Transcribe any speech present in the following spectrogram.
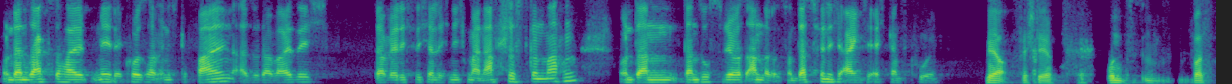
Und dann sagst du halt, nee, der Kurs hat mir nicht gefallen, also da weiß ich, da werde ich sicherlich nicht meinen Abschluss drin machen und dann, dann suchst du dir was anderes. Und das finde ich eigentlich echt ganz cool. Ja, verstehe. Und was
